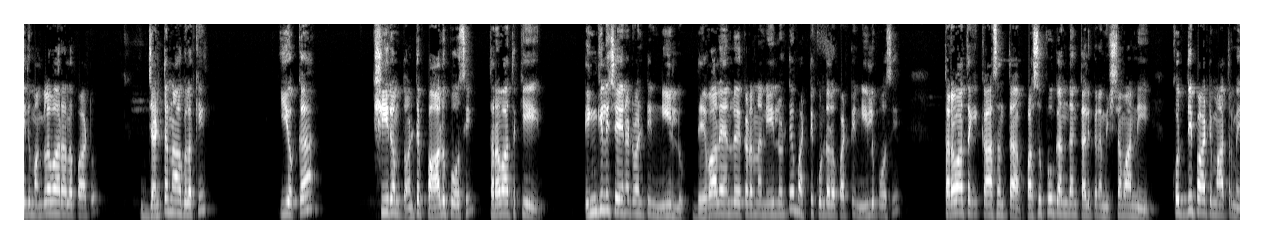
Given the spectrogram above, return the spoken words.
ఐదు మంగళవారాల పాటు జంట నాగులకి ఈ యొక్క క్షీరంతో అంటే పాలు పోసి తర్వాతకి ఎంగిలి చేయనటువంటి నీళ్ళు. దేవాలయంలో ఎక్కడన్నా నీళ్ళు ఉంటే మట్టి కుండలో పట్టి నీళ్ళు పోసి తర్వాతకి కాసంత పసుపు గంధం కలిపిన మిశ్రమాన్ని కొద్దిపాటి మాత్రమే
